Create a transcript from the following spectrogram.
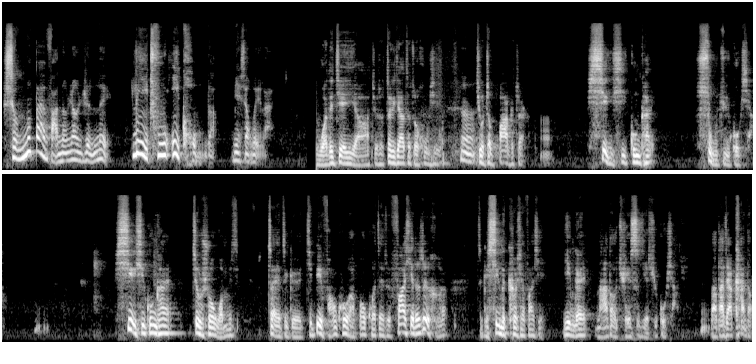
什么办法能让人类力出一孔的面向未来？我的建议啊，就是增加这种互信，嗯，就这八个字儿，嗯，信息公开，数据共享。信息公开就是说，我们在这个疾病防控啊，包括在这发现的任何这个新的科学发现，应该拿到全世界去共享去，让大家看到。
